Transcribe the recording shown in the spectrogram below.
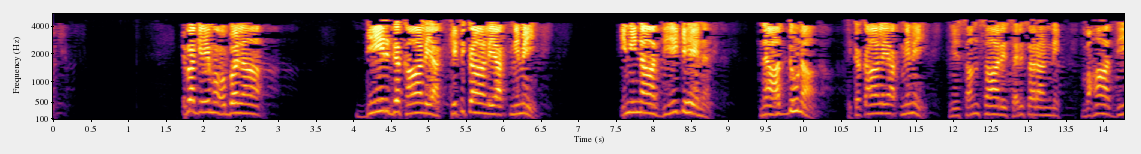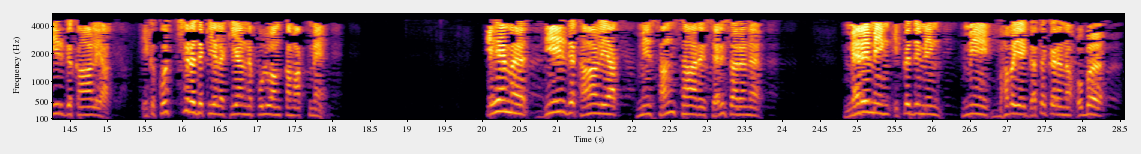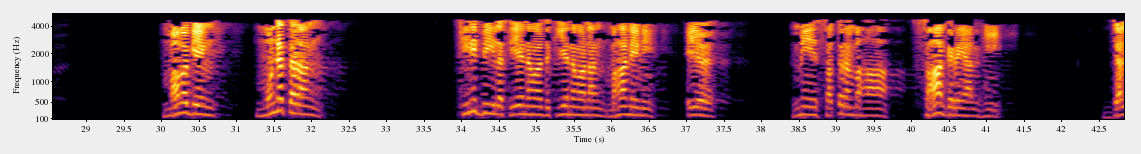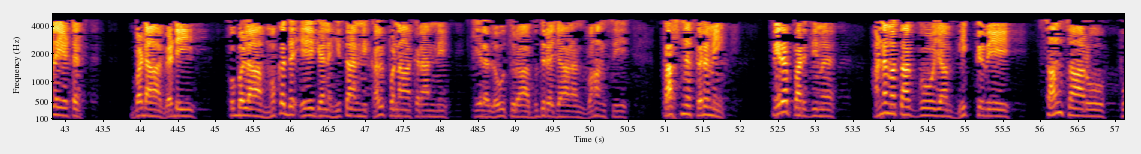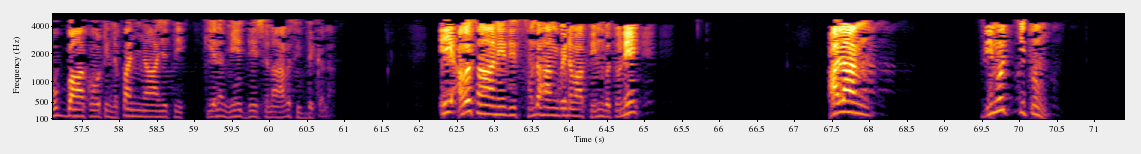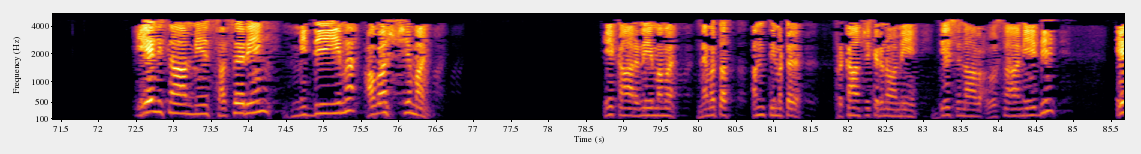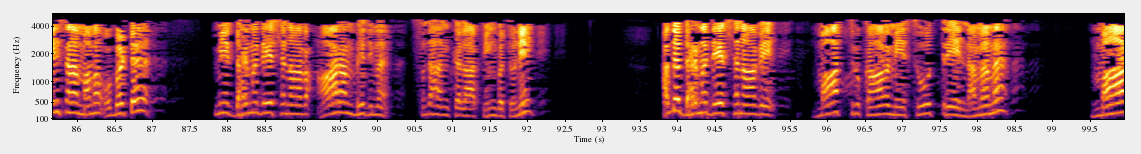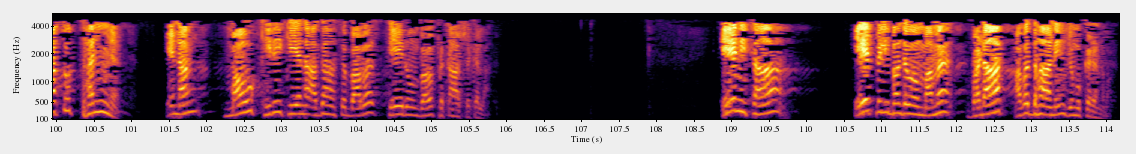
එවැගේම ඔබලා දීර්ඝ කාලයක් කෙටි කාලයක් නෙමෙයි. ඉමිනා දීඝේන න අද්දුනා. ටික කාලයක් නෙමෙයි. මේ සංසාරේ සැරිසරන්නේ මහා දීර්ඝ කාලයක්. ඒක කොච්චරද කියලා කියන්න පුළුවන් කමක් නැහැ. එහෙම දීර්ඝ කාලයක් මේ සංසාරේ සැරිසරන මෙරෙමින් ඉපදෙමින් මේ භවය ගත කරන ඔබ මවගෙන් මොනතරම් කිරි බීලා තියෙනවද කියනවා නම් මහණෙනි එය මේ සතර මහා සාගරයන්හි ජලයට වඩා වැඩි. ඔබලා මොකද ඒ ගැන හිතන්නේ කල්පනා කරන්නේ කියලා ලෞතුරා බුදුරජාණන් වහන්සේ ප්‍රශ්න කරමින් පෙර පරිදිම අනමතග්ගෝ යම් භික්කවේ සංසාරෝ පුබ්බා කෝටි නපඤ්ඤායති කියන මේ දේශනාව සිද්ධ කළා. ඒ අවසානයේදී සඳහන් වෙනවා පින්වතුනේ අලං විමුච්චිතුං ඒ නිසා මේ සසරෙන් මිදීම අවශ්‍යමයි. ඒ කාරණේ මම නැවතත් අන්තිමට ප්‍රකාශ කරනවා මේ දේශනාව අවසානයේදී ඒ නිසා මම ඔබට මේ ධර්ම දේශනාව ආරම්භයේදීම සඳහන් කළා පින්වතුනි අද ධර්ම දේශනාවේ මාත්‍රිකාව මේ සූත්‍රයේ නමම මාතු තඤ්ඤ එනම් මව් කිරි කියන අදහස බව තේරුම් බව ප්‍රකාශ කළා. ඒ නිසා ඒ පිළිබඳව මම වඩාත් අවධානය යොමු කරනවා.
